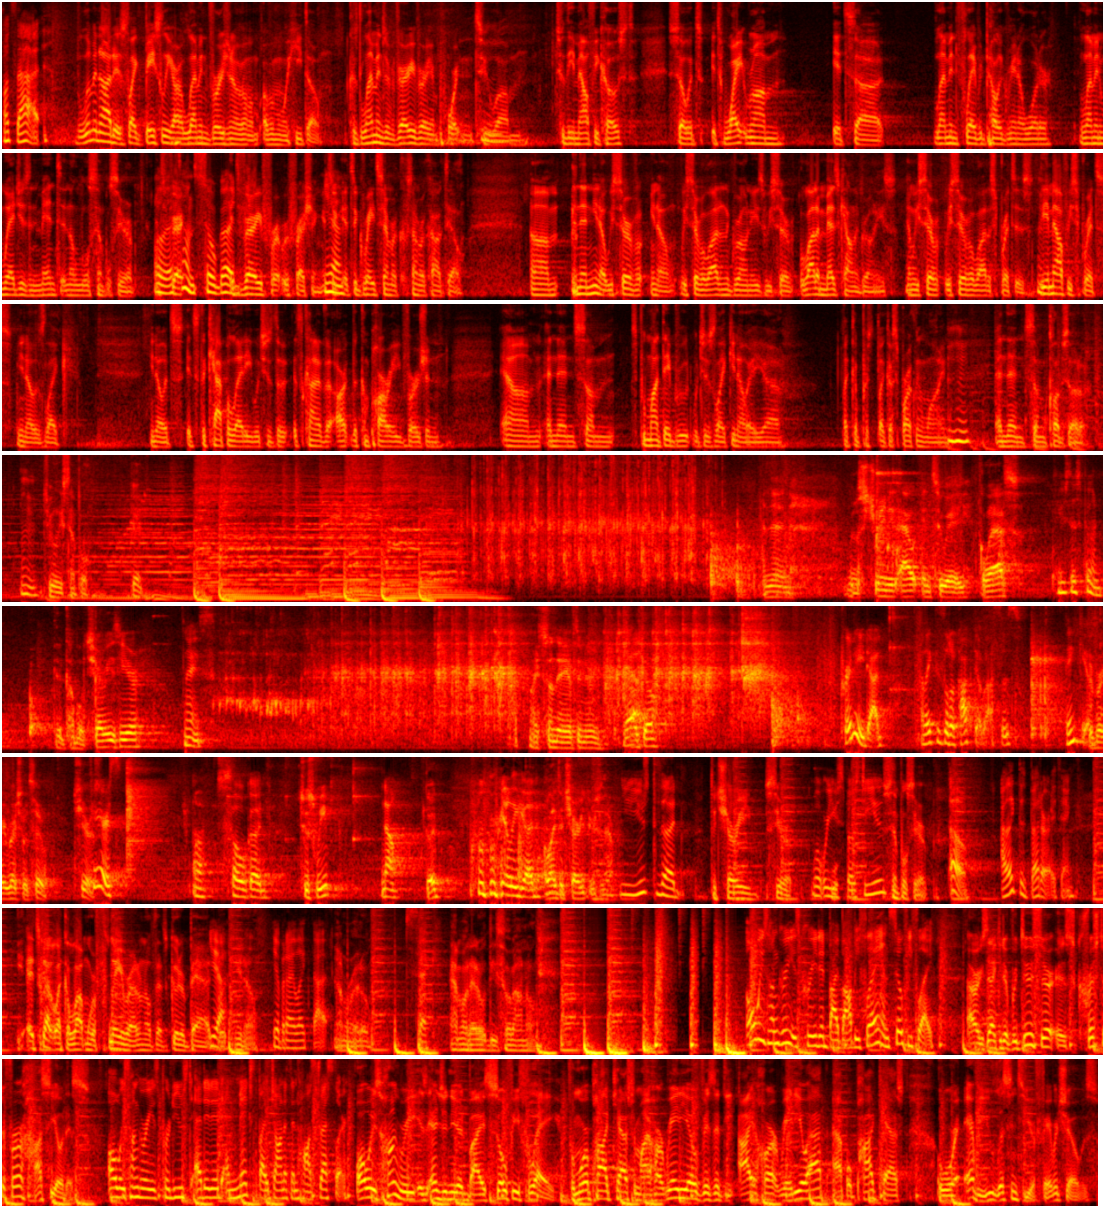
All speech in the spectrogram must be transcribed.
What's that? The limonada is like basically our lemon version of a, of a mojito because lemons are very very important to Mm. um, to the Amalfi Coast. So it's it's white rum, it's uh, lemon flavored Pellegrino water, lemon wedges and mint, and a little simple syrup. Oh, It's that very- sounds so good. It's very fr- refreshing. It's, Yeah. a, it's a great summer summer cocktail. Um, and then you know we serve you know we serve a lot of Negronis, we serve a lot of mezcal Negronis, and we serve we serve a lot of spritzes. The Amalfi spritz, you know, is like, you know, it's it's the Cappelletti, which is the it's kind of the art the Campari version, um, and then some Spumante Brut, which is like you know a uh, like a like a sparkling wine, Mhm. and then some club soda. Mm. It's really simple. Good. And then I'm gonna strain it out into a glass. Use the spoon. Get a couple of cherries here. Nice. Nice Sunday afternoon. Yeah. Cocktail. Pretty, Dad. I like these little cocktail glasses. Thank you. They're very retro too. Cheers. Cheers. Oh, so good. Too sweet? No, Good. really good. I like the cherry juice in there. You used the. The cherry syrup. What were you supposed to use? Simple syrup. Oh, I like this better. I think. It's got like a lot more flavor. I don't know if that's good or bad. Yeah. But, you know, Yeah, but I like that. amaretto. Sick. Amaretto di Saronno. Always Hungry is created by Bobby Flay and Sophie Flay. Our executive producer is Christopher Hasiotis. Always Hungry is produced, edited, and mixed by Jonathan Haas Dressler. Always Hungry is engineered by Sophie Flay. For more podcasts from iHeartRadio, visit the iHeartRadio app, Apple Podcast, or wherever you listen to your favorite shows.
